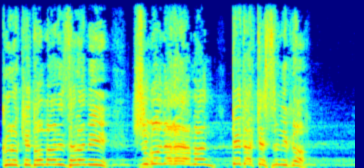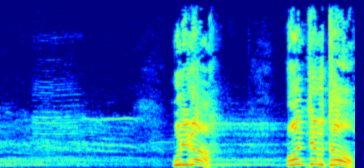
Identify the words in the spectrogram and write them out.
그렇게 더 많은 사람이 죽어나가야만 깨닫겠습니까? 우리가 언제부터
